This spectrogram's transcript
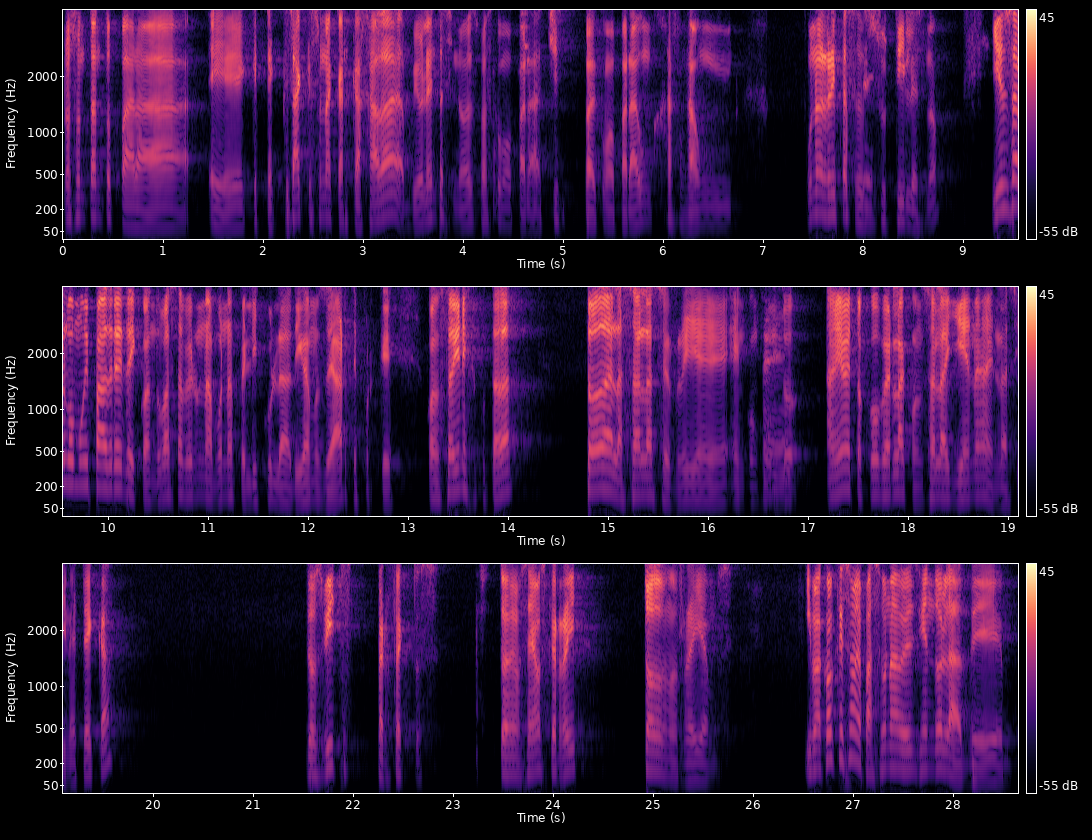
no son tanto para eh, que te saques una carcajada violenta, sino es más como para, como para un, unas risas sutiles, ¿no? Y eso es algo muy padre de cuando vas a ver una buena película, digamos, de arte, porque cuando está bien ejecutada, toda la sala se ríe en conjunto. A mí me tocó verla con sala llena en la cineteca. Los beats perfectos. Todos nos teníamos que reír, todos nos reíamos. Y me acuerdo que eso me pasó una vez viendo la de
